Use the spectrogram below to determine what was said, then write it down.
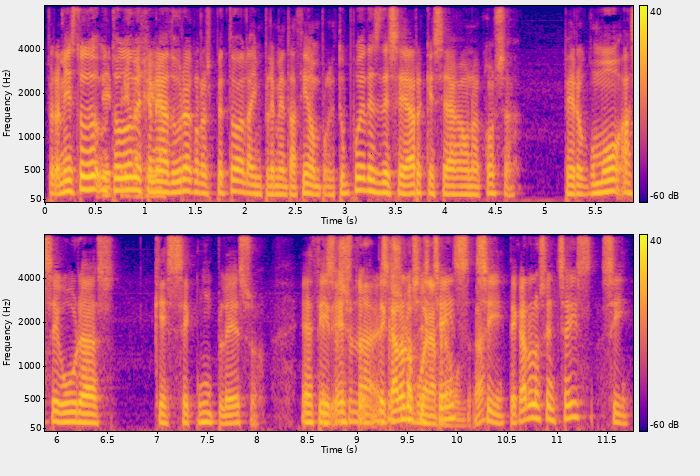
Pero a mí esto todo me genera dura con respecto a la implementación, porque tú puedes desear que se haga una cosa, pero ¿cómo aseguras que se cumple eso. Es decir, esto, de cara a los exchanges, sí, de cara a los exchanges, sí,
